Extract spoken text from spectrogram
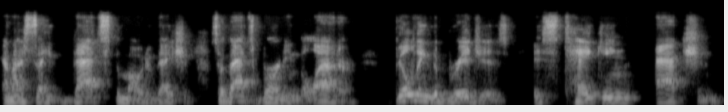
And i say that's the motivation. So that's burning the ladder. Building the bridges is taking action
